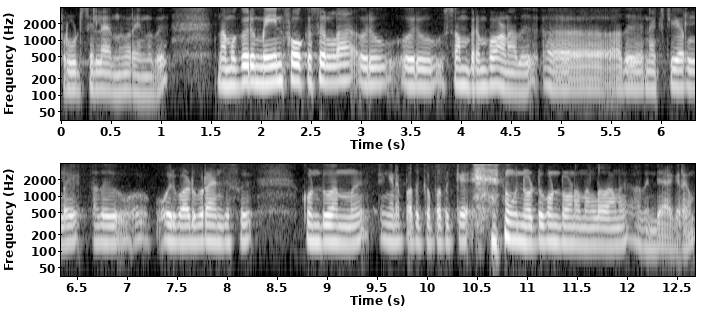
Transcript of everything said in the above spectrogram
ഫ്രൂട്ട്സ് ഇല്ല എന്ന് പറയുന്നത്. നമുക്കൊരു മെയിൻ ഫോക്കസ് ഉള്ള ഒരു ഒരു സംരംഭമാണത്. അത് നെക്സ്റ്റ് ഇയറിൽ അത് ഒരുപാട് ബ്രാഞ്ചസ് കൊണ്ടുവന്ന് ഇങ്ങനെ പതുക്കെ പതുക്കെ മുന്നോട്ട് കൊണ്ടുപോകണം എന്നുള്ളതാണ് അതിന്റെ ആഗ്രഹം.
